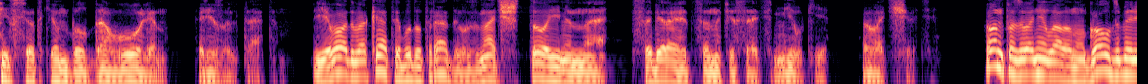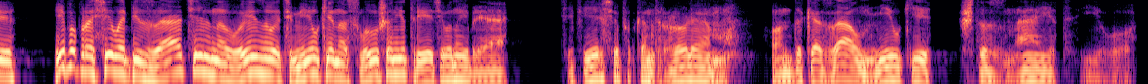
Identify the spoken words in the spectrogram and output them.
И все-таки он был доволен результатом. Его адвокаты будут рады узнать, что именно собирается написать Милки в отчете. Он позвонил Алану Голдсбери и попросил обязательно вызвать Милки на слушание 3 ноября. Теперь все под контролем. Он доказал Милки, что знает его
